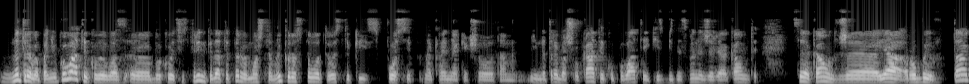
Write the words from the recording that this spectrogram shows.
не треба панікувати, коли у вас е, блокується сторінка. Да, тепер ви можете використовувати ось такий спосіб на крайняк, якщо там і не треба шукати, купувати якісь бізнес-менеджери, аккаунти. Цей аккаунт вже я робив так,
